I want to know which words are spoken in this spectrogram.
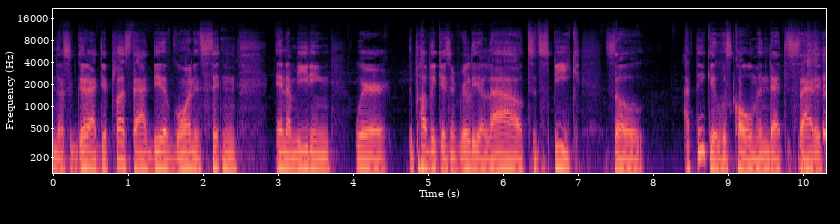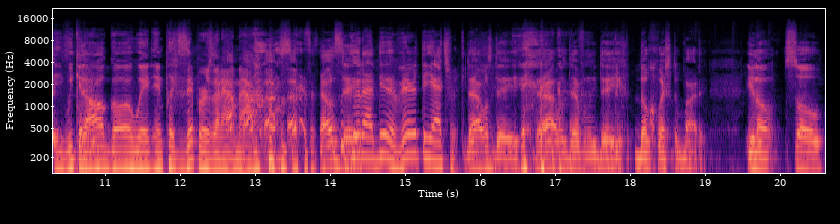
that's a good idea. Plus the idea of going and sitting in a meeting where the public isn't really allowed to speak. So I think it was Coleman that decided we could all go with and put zippers on our mouths. that was a Dave. good idea. Very theatric. That was Dave. That was definitely Dave. No question about it. You know, so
